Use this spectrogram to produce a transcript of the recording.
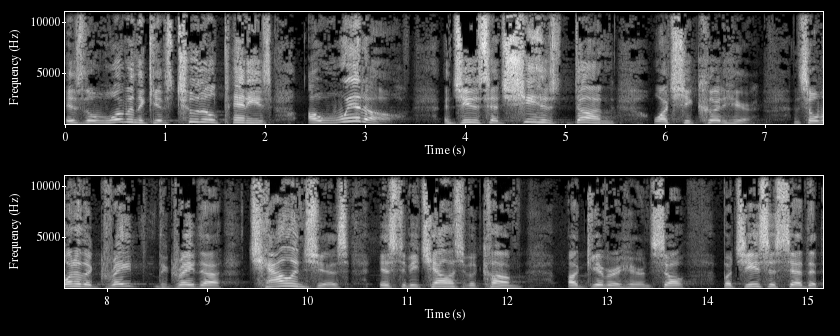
is the woman that gives two little pennies, a widow. And Jesus said she has done what she could here. And so one of the great, the great uh, challenges is to be challenged to become a giver here. And so, but Jesus said that,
